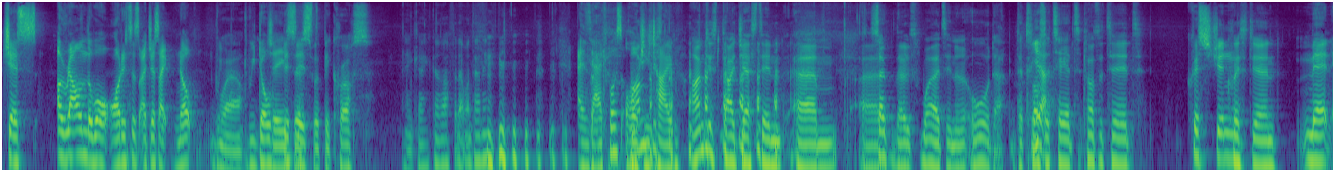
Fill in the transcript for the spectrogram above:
just around the world, audiences are just like, nope, we, Wow. we don't. Jesus this is would be cross. There you go. You gonna laugh at that one, Danny? And that was I'm orgy just, time. I'm just digesting um, uh, So- those words in an order. The closeted. Closeted. Christian Christian. Men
